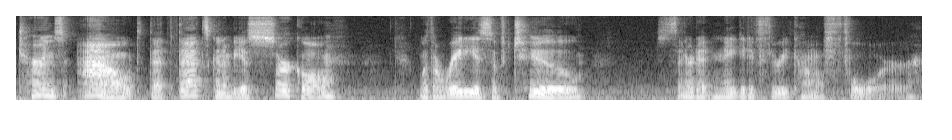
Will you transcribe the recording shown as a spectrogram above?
turns out that that's going to be a circle with a radius of 2 centered at negative 3 comma 4.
